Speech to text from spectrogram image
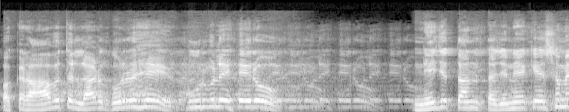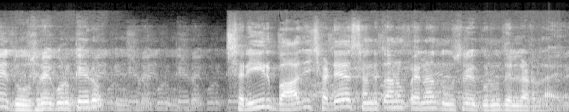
ਪਕਰਾਵਤ ਲੜ ਗੁਰ ਰਹੇ, ਪੂਰਵਲੇ ਹੇਰੋ। ਨਿਜ ਤਨ ਤਜਨੇ ਕੇ ਸਮੇਂ ਦੂਸਰੇ ਗੁਰ ਕੇਰੋ। ਸਰੀਰ ਬਾਜ ਹੀ ਛੱਡਿਆ, ਸੰਗਤਾਂ ਨੂੰ ਪਹਿਲਾਂ ਦੂਸਰੇ ਗੁਰੂ ਦੇ ਲੜ ਲਾਏ।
